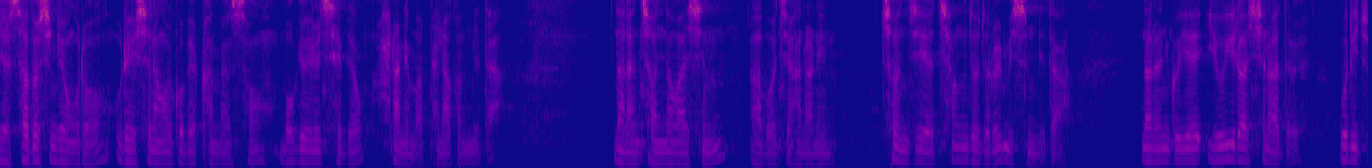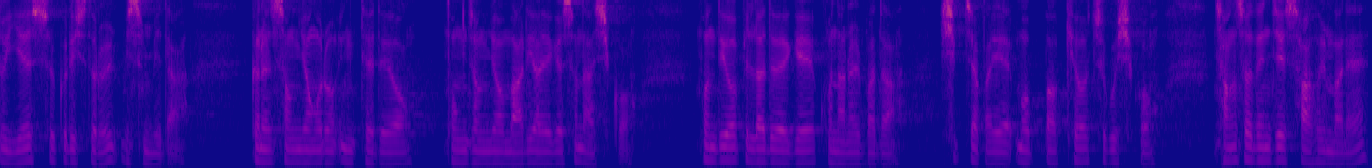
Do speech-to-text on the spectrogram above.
이제 사도신경으로 우리의 신앙을 고백하면서 목요일 새벽 하나님 앞에 나갑니다. 나는 전능하신 아버지 하나님, 천지의 창조주를 믿습니다. 나는 그의 유일하신 아들, 우리 주 예수 그리스도를 믿습니다. 그는 성령으로 잉태되어 동정녀 마리아에게서 나시고 본디오 빌라도에게 고난을 받아 십자가에 못 박혀 죽으시고 장사된 지 사흘 만에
